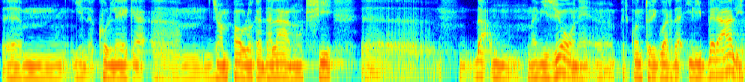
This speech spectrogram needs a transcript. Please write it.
ehm, il collega ehm, Giampaolo Cadalano ci eh, dà un, una visione eh, per quanto riguarda i liberali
